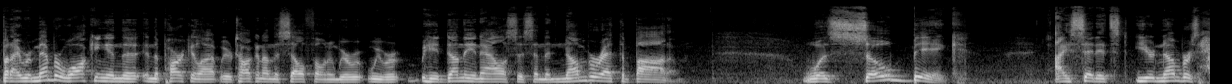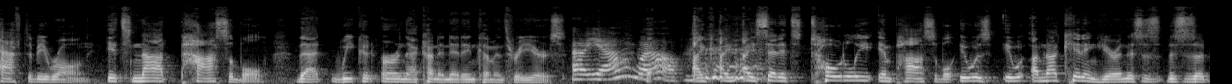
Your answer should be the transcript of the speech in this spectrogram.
But I remember walking in the in the parking lot. We were talking on the cell phone, and we were we were he had done the analysis, and the number at the bottom was so big. I said, "It's your numbers have to be wrong. It's not possible that we could earn that kind of net income in three years." Oh yeah. Wow. I, I, I said it's totally impossible. It was. It, I'm not kidding here, and this is this is a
